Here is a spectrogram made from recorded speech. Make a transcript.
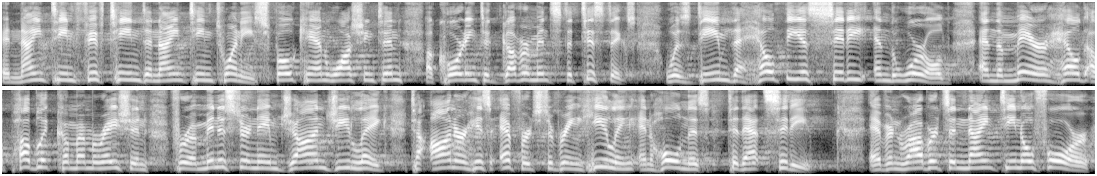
In 1915 to 1920, Spokane, Washington, according to government statistics, was deemed the healthiest city in the world, and the mayor held a public commemoration for a minister named John G. Lake to honor his efforts to bring healing and wholeness to that city. Evan Roberts in 1904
